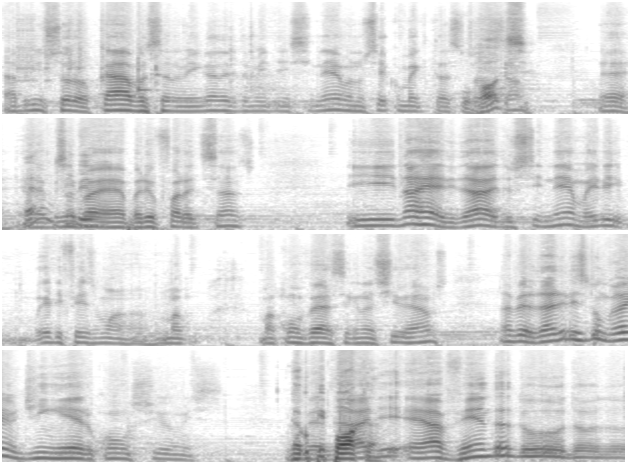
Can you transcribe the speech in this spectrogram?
abriu em Sorocaba, se eu não me engano, ele também tem cinema, não sei como é que está a situação. Roxy? É, É, abriu, é, abriu fora de Santos. E na realidade, o cinema, ele, ele fez uma, uma, uma conversa que nós tivemos. Na verdade, eles não ganham dinheiro com os filmes. Na Ganha com pipoca. É a venda do, do, do-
